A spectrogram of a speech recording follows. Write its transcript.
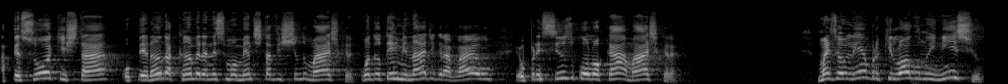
a pessoa que está operando a câmera nesse momento está vestindo máscara. Quando eu terminar de gravar, eu, eu preciso colocar a máscara. Mas eu lembro que logo no início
